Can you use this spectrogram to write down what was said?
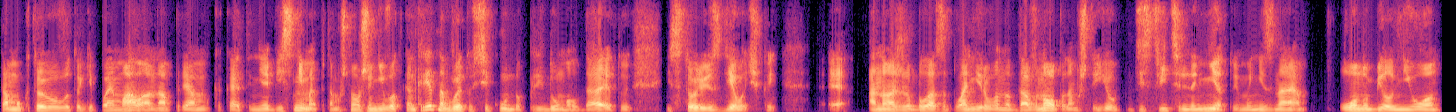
тому, кто его в итоге поймал, она прям какая-то необъяснимая, потому что он же не вот конкретно в эту секунду придумал, да, эту историю с девочкой. Э, она же была запланирована давно, потому что ее действительно нет, и мы не знаем, он убил, не он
